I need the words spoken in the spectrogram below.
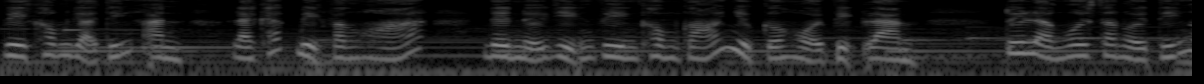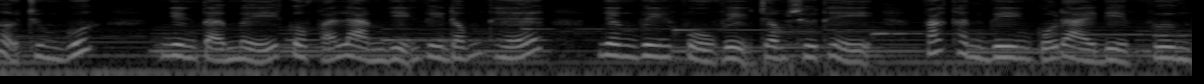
Vì không giỏi tiếng Anh, lại khác biệt văn hóa, nên nữ diễn viên không có nhiều cơ hội việc làm. Tuy là ngôi sao nổi tiếng ở Trung Quốc, nhưng tại Mỹ cô phải làm diễn viên đóng thế, nhân viên phụ việc trong siêu thị, phát thanh viên của đài địa phương.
